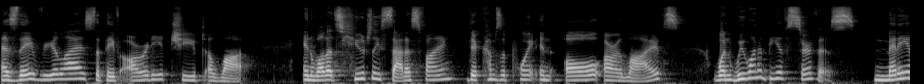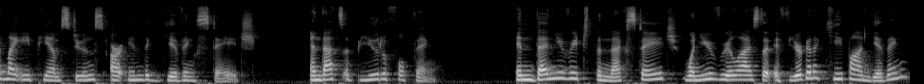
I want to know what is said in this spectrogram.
as they realize that they've already achieved a lot. And while that's hugely satisfying, there comes a point in all our lives when we want to be of service. Many of my EPM students are in the giving stage, and that's a beautiful thing. And then you reach the next stage when you realize that if you're going to keep on giving,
